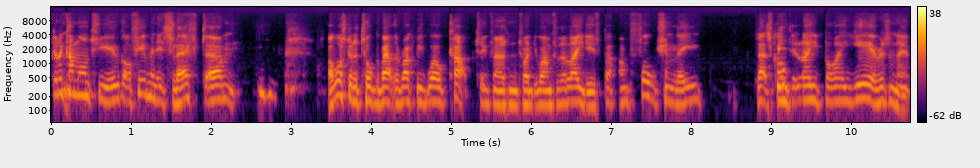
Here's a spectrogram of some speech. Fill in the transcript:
going to come on to you. We've got a few minutes left. Um, I was going to talk about the Rugby World Cup 2021 for the ladies, but unfortunately, that's cool. been delayed by a year, isn't it?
